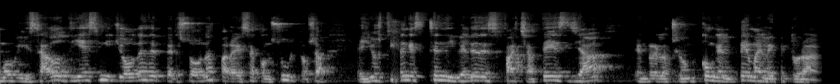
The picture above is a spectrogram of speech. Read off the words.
movilizado 10 millones de personas para esa consulta. O sea, ellos tienen ese nivel de desfachatez ya en relación con el tema electoral.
